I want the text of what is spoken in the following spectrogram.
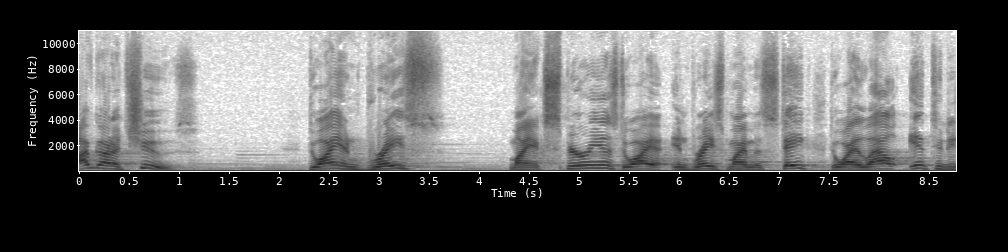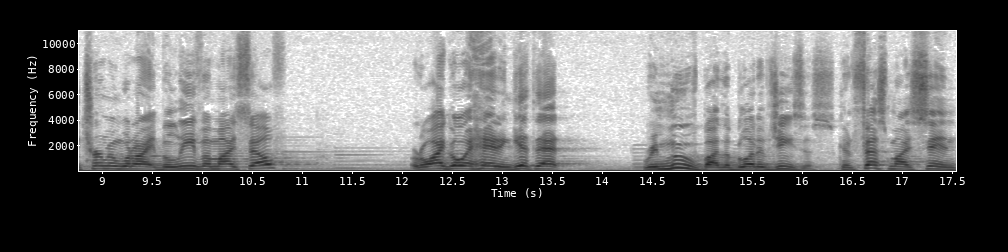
I've got to choose. Do I embrace my experience? Do I embrace my mistake? Do I allow it to determine what I believe of myself? Or do I go ahead and get that removed by the blood of Jesus, confess my sin,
